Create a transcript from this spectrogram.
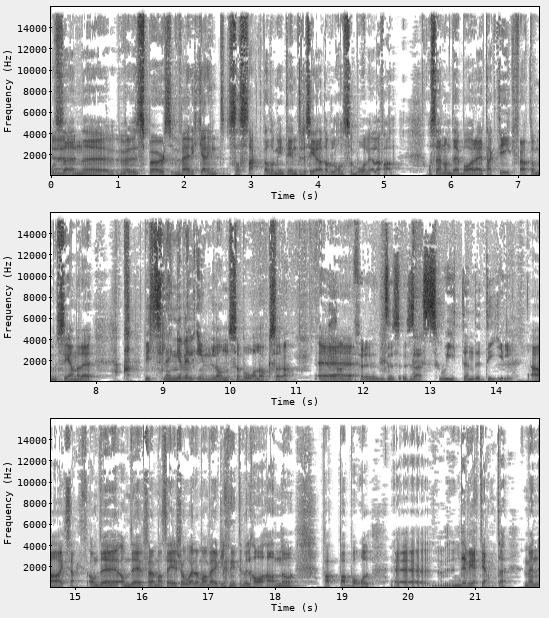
Och Eh. sen eh, Spurs verkar inte, så sagt att de inte är intresserade av Lonzo Ball i alla fall. Och sen om det bara är taktik för att de senare... Ah, vi slänger väl in Lonzo Ball också då. Eh, för att sweeten the deal. Ja, exakt. Om det, om det är för att man säger så eller om man verkligen inte vill ha han och pappa Ball. Eh, det vet jag inte. Men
